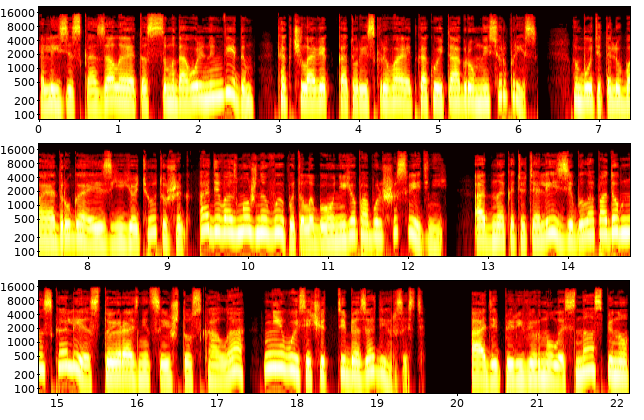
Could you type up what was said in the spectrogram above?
Лизи сказала это с самодовольным видом, как человек, который скрывает какой-то огромный сюрприз. Будь это любая другая из ее тетушек, Ади, возможно, выпытала бы у нее побольше сведений. Однако тетя Лиззи была подобна скале, с той разницей, что скала не высечет тебя за дерзость. Ади перевернулась на спину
